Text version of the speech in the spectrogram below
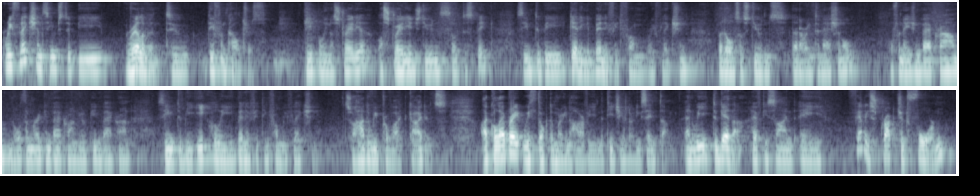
reflection seems to be relevant to different cultures. People in Australia, Australian students, so to speak, seem to be getting a benefit from reflection, but also students that are international, of an Asian background, North American background, European background, seem to be equally benefiting from reflection. So how do we provide guidance? I collaborate with Dr. Marina Harvey in the Teaching and Learning Center, and we together have designed a fairly structured form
